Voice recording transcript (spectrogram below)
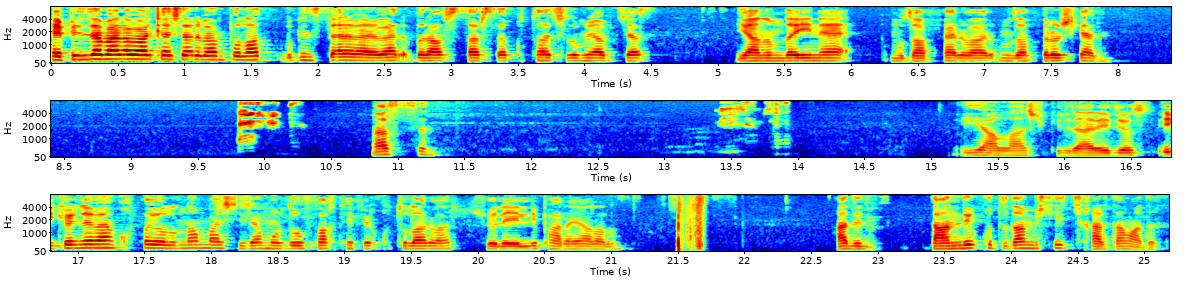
Hepinize merhaba arkadaşlar ben Polat. Bugün sizlerle beraber Brawl Stars'ta kutu açılımı yapacağız. Yanımda yine Muzaffer var. Muzaffer hoş geldin. Nasılsın? İyi Allah'a şükür idare ediyoruz. İlk önce ben kupa yolundan başlayacağım. Burada ufak tefek kutular var. Şöyle 50 parayı alalım. Hadi dandik kutudan bir şey çıkartamadık.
